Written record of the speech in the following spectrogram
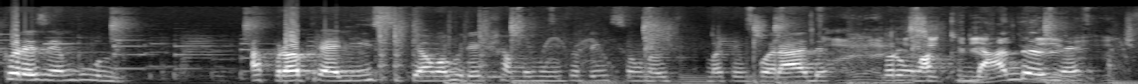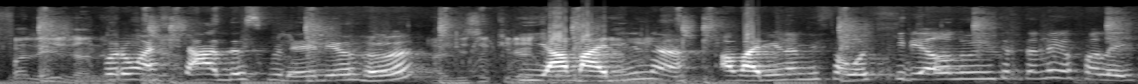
por exemplo, a própria Alice, que é uma guria que chamou muita atenção na última temporada, A- a foram Alice eu queria lapidadas, né? Eu te falei já, né? Foram achadas por ele, aham. Queria E a né? Marina, a Marina me falou que queria ela no Inter também. Eu falei,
